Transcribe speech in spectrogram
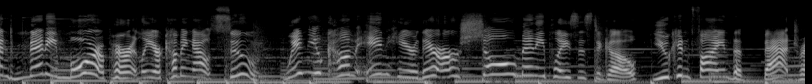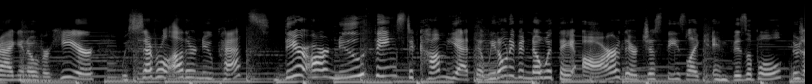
And many more apparently are coming out soon. When you come in here, there are so many places to go. You can find the Bat Dragon over here with several other new pets. There are new things to come yet that we don't even know what they are. They're just these like invisible. There's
